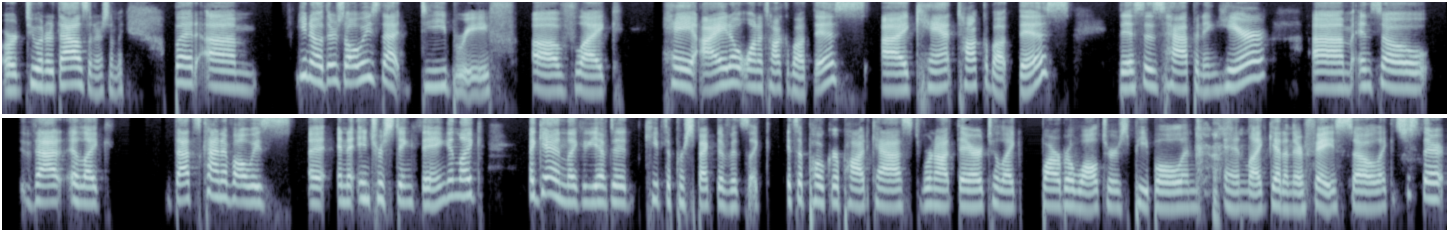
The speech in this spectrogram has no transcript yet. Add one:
or 200,000 or something but um you know there's always that debrief of like hey i don't want to talk about this. I can't talk about this. This is happening here. Um and so that uh, like that's kind of always a, an interesting thing. And like again like you have to keep the perspective. It's like it's a poker podcast. We're not there to like barbara walters people and and like get in their face. So like it's just there.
